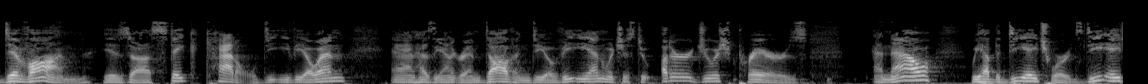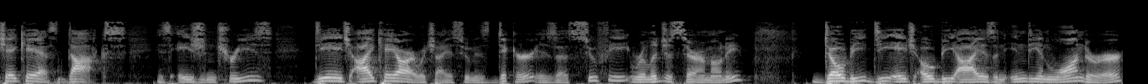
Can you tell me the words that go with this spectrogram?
Devon is uh, stake cattle, D-E-V-O-N, and has the anagram Doven, D-O-V-E-N, which is to utter Jewish prayers. And now we have the DH words. D-H-A-K-S, dhaks, is Asian trees. D-H-I-K-R, which I assume is Dhikr, is a Sufi religious ceremony. Dhobi, D-H-O-B-I, is an Indian launderer.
